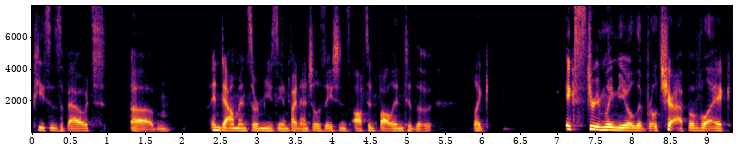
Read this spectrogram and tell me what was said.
pieces about um endowments or museum financializations often fall into the like extremely neoliberal trap of like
